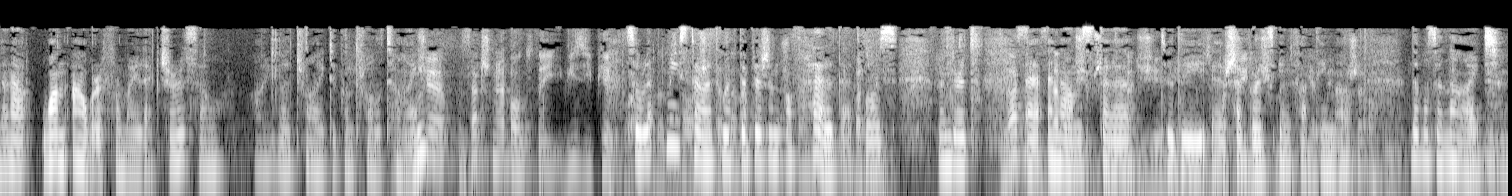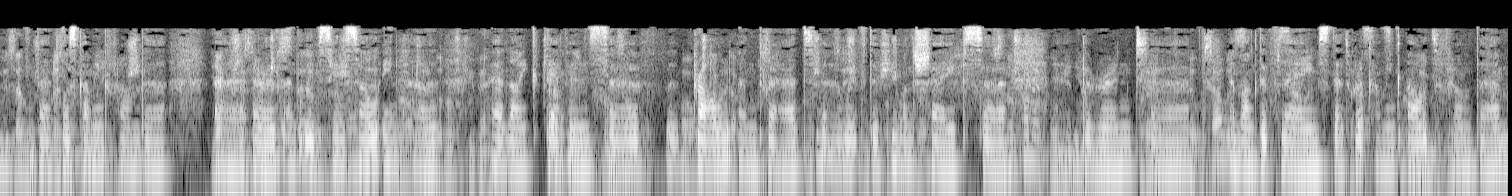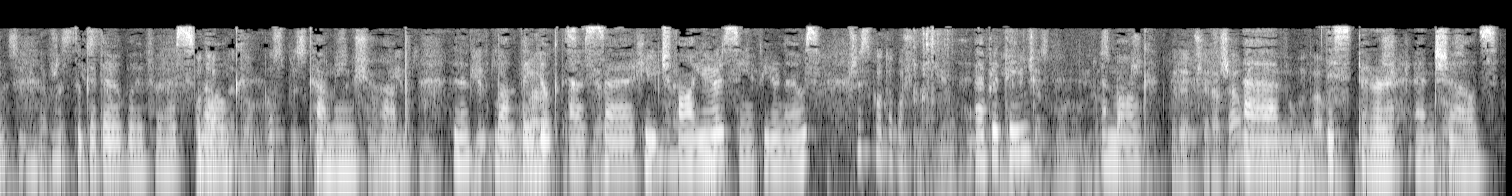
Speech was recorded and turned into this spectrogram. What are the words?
one hour for my lecture, so I will try to control time. Mianowicie Zacznę od tej wizji piekła. So let me start with the vision of hell that was rendered uh, announced uh, to the uh, shepherds in Fatima. There was a light that was coming from the uh, earth, and we've seen so in hell uh, like devils uh, brązowe, f- o brown and red uh, with the human shapes uh, burned uh, among the flames that were coming out from them płynącymi na wszystkie together with uh, Podobne smoke coming up. Look, well, they looked as uh, huge fires, jęku Everything among, um, despair and shouts.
